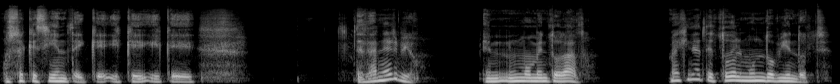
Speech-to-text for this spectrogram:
O sea, que siente y que, y que, y que te da nervio en un momento dado. Imagínate todo el mundo viéndote.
